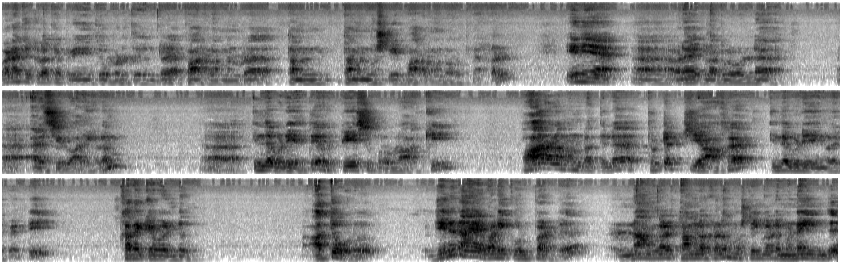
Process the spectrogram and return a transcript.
வடக்கு கிழக்கு பிரதிநிதித்துவப்படுத்துகின்ற பாராளுமன்ற தமிழ் தமிழ் முஸ்லீம் பாராளுமன்ற உறுப்பினர்கள் இனிய வடக்கு கிழக்கில் உள்ள அரசியல்வாதிகளும் இந்த விடயத்தை ஒரு பேசு பொருளாக்கி பாராளுமன்றத்தில் தொடர்ச்சியாக இந்த விடயங்களை பற்றி கதைக்க வேண்டும். அத்தோடு ஜனநாயக வழிக்கு உட்பட்டு நாங்கள் தமிழர்களும் முஸ்லீம்களும் இணைந்து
